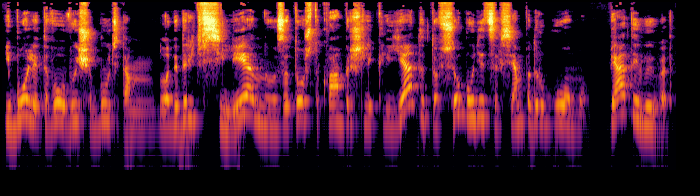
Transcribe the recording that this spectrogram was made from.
и более того, вы еще будете там благодарить Вселенную за то, что к вам пришли клиенты, то все будет совсем по-другому. Пятый вывод.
